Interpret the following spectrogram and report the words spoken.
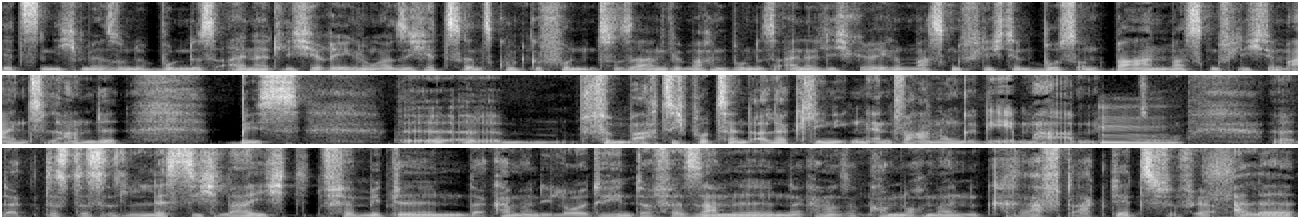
jetzt nicht mehr so eine bundeseinheitliche Regelung. Also ich hätte es ganz gut gefunden zu sagen, wir machen bundeseinheitliche Regeln, Maskenpflicht in Bus und Bahn, Maskenpflicht im Einzelhandel, bis äh, 85 Prozent aller Kliniken Entwarnung gegeben haben. Mhm. So, äh, das, das lässt sich leicht vermitteln, da kann man die Leute hinter versammeln, da kann man sagen, komm noch mal ein Kraftakt jetzt für, für alle.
